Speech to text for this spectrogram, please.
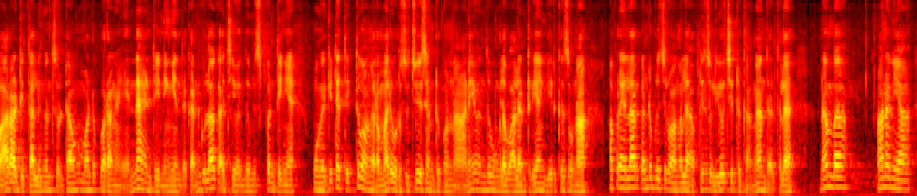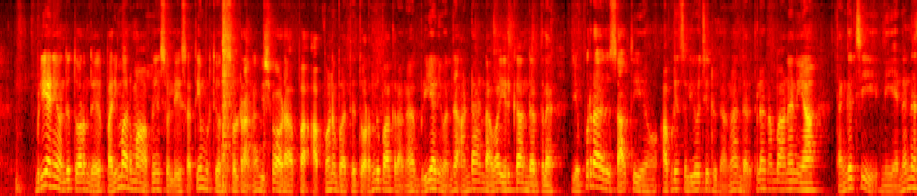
பாராட்டி தள்ளுங்கன்னு சொல்லிட்டு அவங்க மட்டும் போகிறாங்க என்ன ஆண்டி நீங்கள் இந்த கண்குலா காட்சியை வந்து மிஸ் பண்ணிட்டீங்க. உங்ககிட்ட திட்டு வாங்குற மாதிரி ஒரு சுச்சுவேஷன் இருக்கும். நானே வந்து உங்களை வாலண்டரியாக இங்கே இருக்க சொன்னால் அப்புறம் எல்லோரும் கண்டுபிடிச்சிருவாங்கள்ல அப்படின்னு சொல்லி யோசிச்சுட்ருக்காங்க அந்த இடத்துல. நம்ம ஆனனியா பிரியாணி வந்து திறந்து பரிமாறுமா அப்படின்னு சொல்லி சத்தியமூர்த்தி வந்து சொல்கிறாங்க விஸ்வாவோட அப்பா அப்பான்னு பார்த்து திறந்து பார்க்குறாங்க. பிரியாணி வந்து அண்டா அண்டாவாக இருக்கா அந்த இடத்துல? எப்படா இது சாத்தியம் அப்படின்னு சொல்லி யோசிச்சுட்டு இருக்காங்க அந்த இடத்துல நம்ம அனனியா தங்கச்சி நீ என்னென்ன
